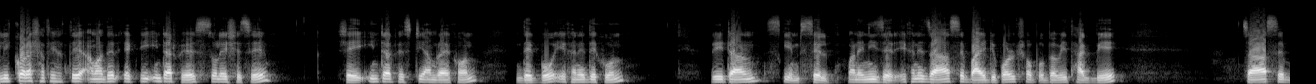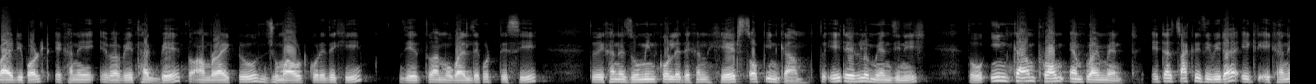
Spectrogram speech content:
ক্লিক করার সাথে সাথে আমাদের একটি ইন্টারফেস চলে এসেছে। সেই ইন্টারফেসটি আমরা এখন দেখব। এখানে দেখুন রিটার্ন স্কিম সেলফ মানে নিজের। এখানে যা আছে বাই ডিফল্ট সব এভাবেই থাকবে। যা আছে বাই ডিফল্ট এখানে এভাবেই থাকবে। তো আমরা একটু জুম আউট করে দেখি, যেহেতু আমি মোবাইল দিয়ে করতেছি। তো এখানে জুম ইন করলে দেখেন হেডস অফ ইনকাম তো এইটাই হলো মেন জিনিস। তো ইনকাম ফ্রম এমপ্লয়মেন্ট এটা চাকরিজীবীরা এখানে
